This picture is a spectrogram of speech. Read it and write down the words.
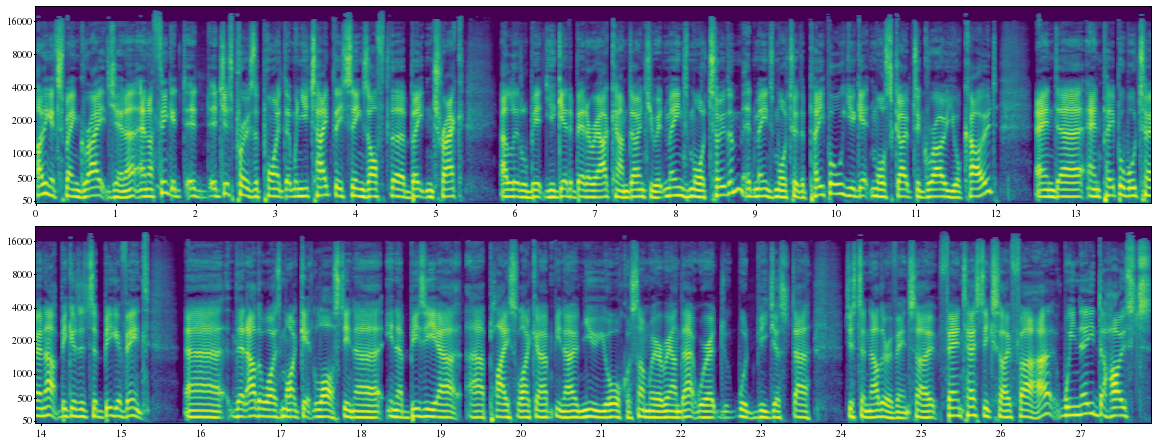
I think it's been great, Jenna, and I think it, it, it just proves the point that when you take these things off the beaten track a little bit, you get a better outcome, don't you? It means more to them. It means more to the people. You get more scope to grow your code, and uh, and people will turn up because it's a big event. Uh, that otherwise might get lost in a in a busier uh, place like a you know New York or somewhere around that where it would be just uh, just another event. So fantastic so far. We need the hosts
